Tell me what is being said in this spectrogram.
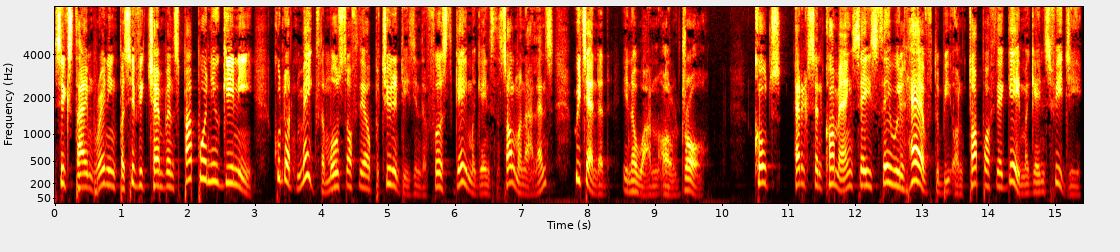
Six-time reigning Pacific champions Papua New Guinea could not make the most of their opportunities in the first game against the Solomon Islands, which ended in a one-all draw. Coach Eriksson Komang says they will have to be on top of their game against Fiji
